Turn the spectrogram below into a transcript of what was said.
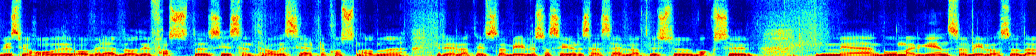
hvis vi holder overhead og de faste, sentraliserte kostnadene relativt stabile, så sier det seg selv at hvis du vokser med en god margin, så vil også da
